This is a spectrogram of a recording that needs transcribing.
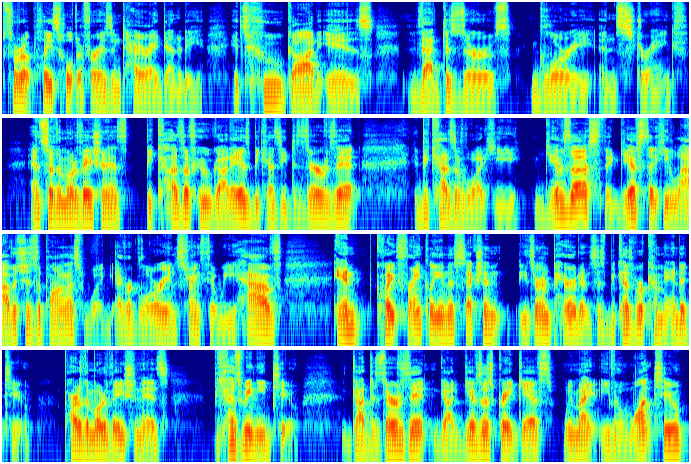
sort of a placeholder for his entire identity. It's who God is that deserves glory and strength. And so the motivation is because of who God is, because he deserves it, because of what he gives us, the gifts that he lavishes upon us, whatever glory and strength that we have. And quite frankly, in this section, these are imperatives. It's because we're commanded to. Part of the motivation is because we need to. God deserves it. God gives us great gifts. We might even want to,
